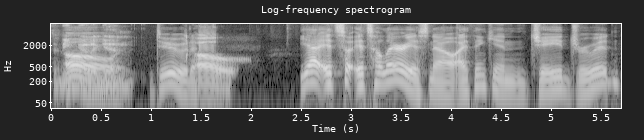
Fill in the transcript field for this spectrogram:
to be good Oh, again. dude. oh, Yeah, it's it's hilarious now. I think in Jade Druid,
